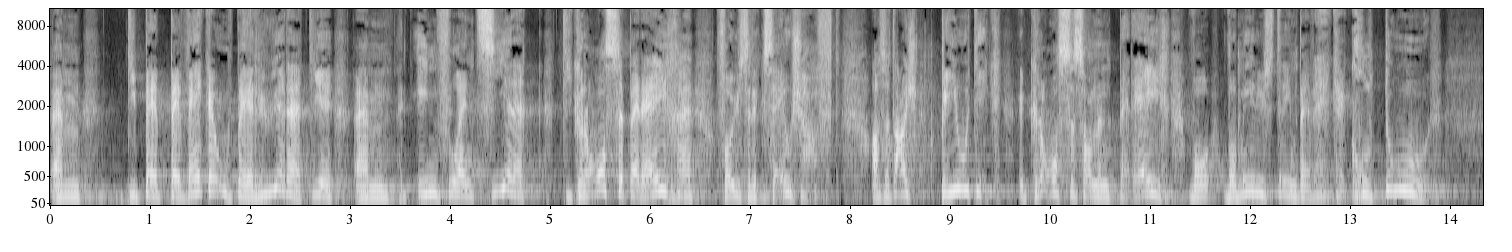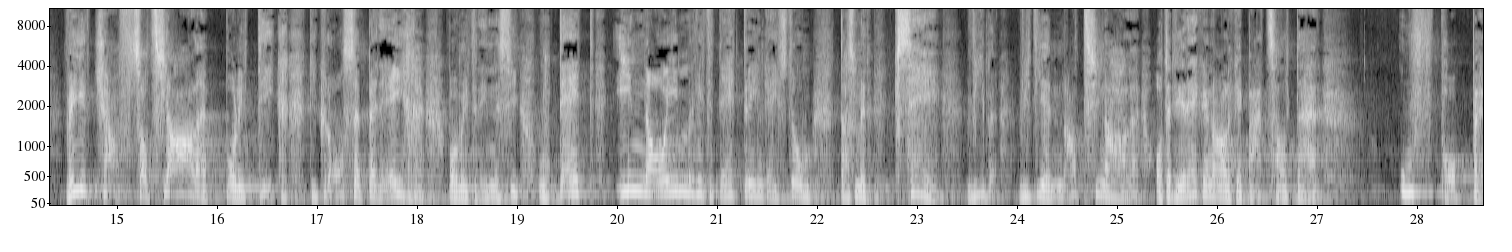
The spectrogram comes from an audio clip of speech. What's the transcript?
ähm, die be bewegen und berühren, die ähm, influenzieren die grossen Bereiche von unserer Gesellschaft. Also da ist Bildung ein grosser so ein Bereich, wo, wo wir uns drin bewegen. Kultur. Wirtschaft, Soziale, Politik, die grossen Bereiche, wo wir drinnen sind. Und dort, innen auch immer wieder dort drin geht es darum, dass wir sehen, wie, wie die nationalen oder die regionalen Gebetsaltäre aufpoppen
